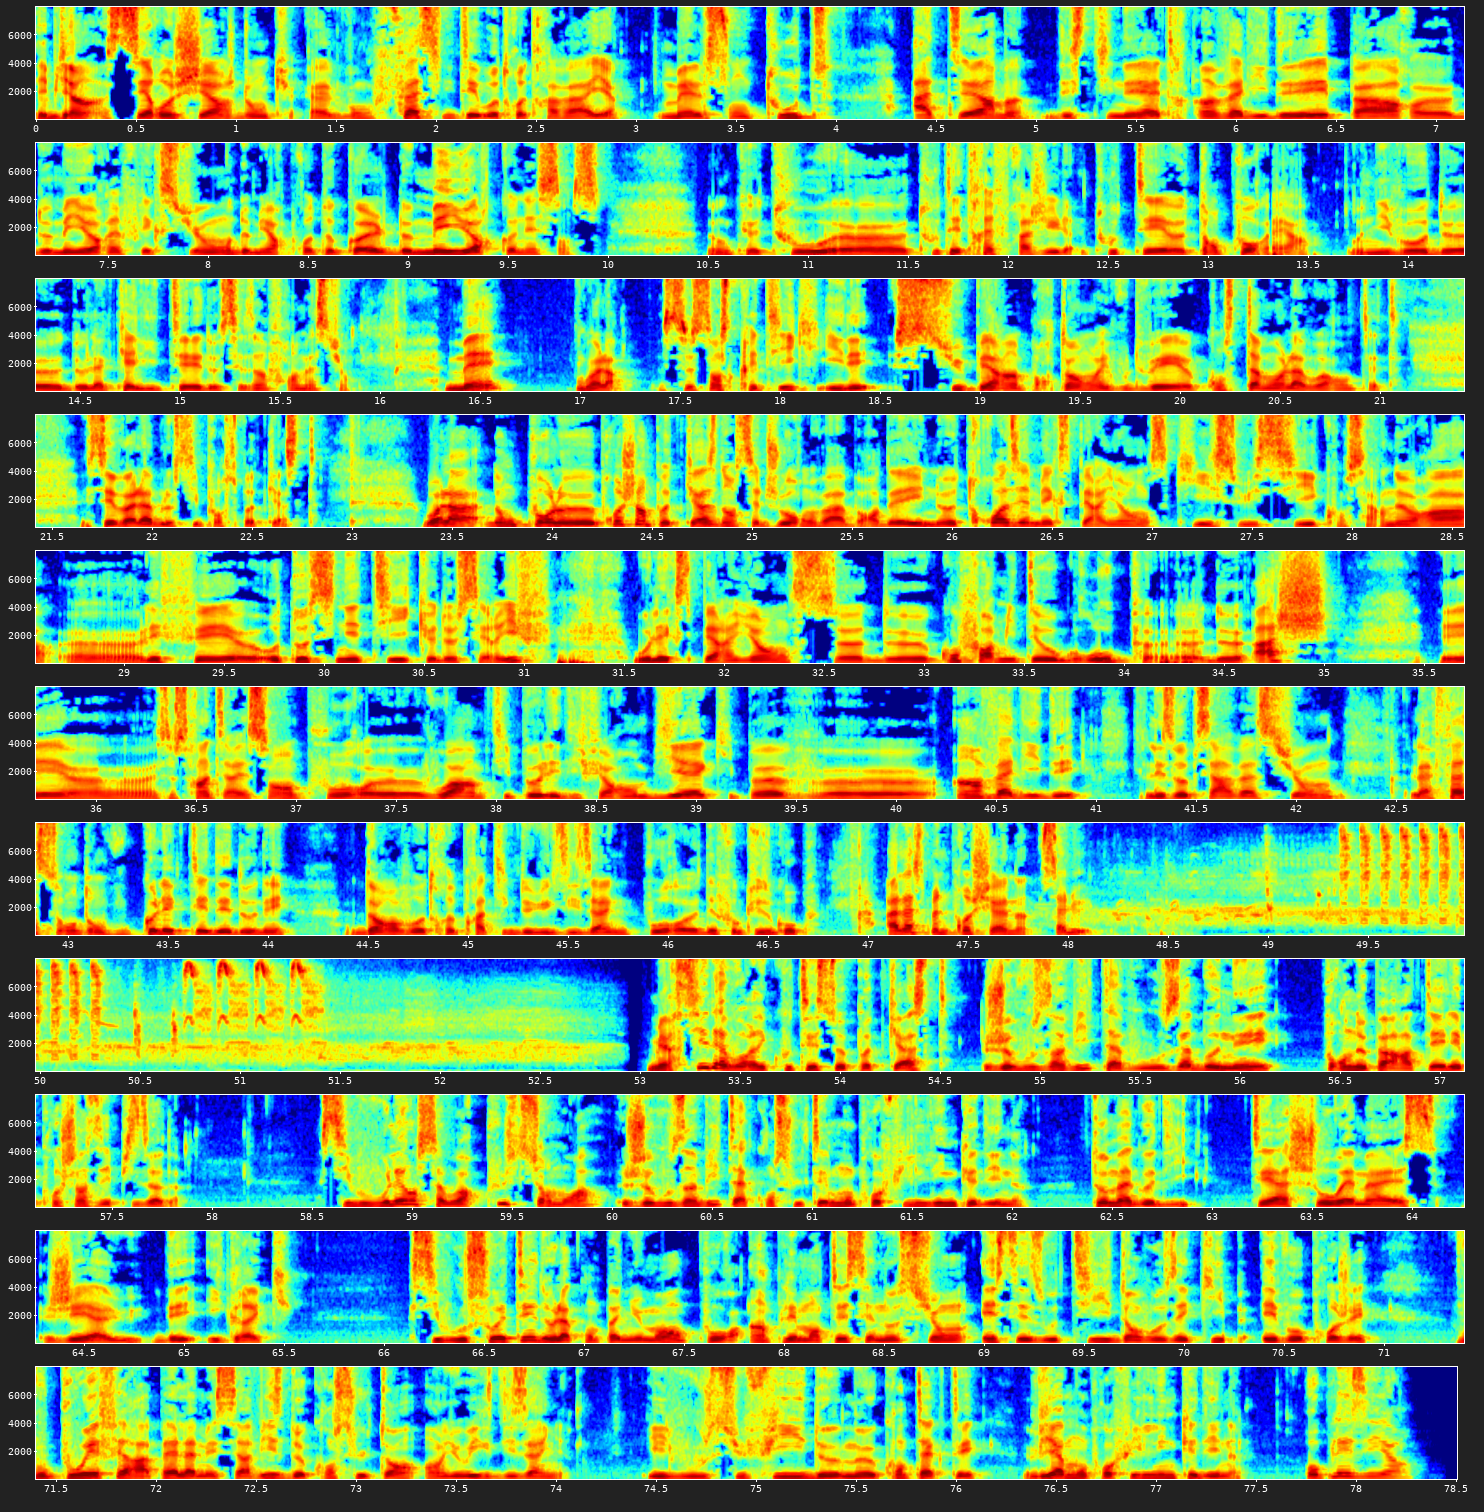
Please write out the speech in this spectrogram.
eh bien, ces recherches, donc, elles vont faciliter votre travail, mais elles sont toutes à terme destinées à être invalidées par euh, de meilleures réflexions, de meilleurs protocoles, de meilleures connaissances. Donc euh, tout, euh, tout est très fragile, tout est temporaire au niveau de, de la qualité de ces informations. Mais voilà, ce sens critique, il est super important et vous devez constamment l'avoir en tête. Et c'est valable aussi pour ce podcast. Voilà, donc pour le prochain podcast, dans 7 jours, on va aborder une troisième expérience qui, celui-ci, concernera euh, l'effet euh, autocinétique de Serif ou l'expérience de conformité au groupe euh, de H et euh, ce sera intéressant pour euh, voir un petit peu les différents biais qui peuvent euh, invalider les observations, la façon dont vous collectez des données dans votre pratique de UX design pour des focus group. À la semaine prochaine, salut Merci d'avoir écouté ce podcast. Je vous invite à vous abonner pour ne pas rater les prochains épisodes. Si vous voulez en savoir plus sur moi, je vous invite à consulter mon profil LinkedIn, Thomas Gaudy, T-H-O-M-A-S-G-A-U-D-Y. Si vous souhaitez de l'accompagnement pour implémenter ces notions et ces outils dans vos équipes et vos projets, vous pouvez faire appel à mes services de consultant en UX design. Il vous suffit de me contacter via mon profil LinkedIn. Au plaisir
